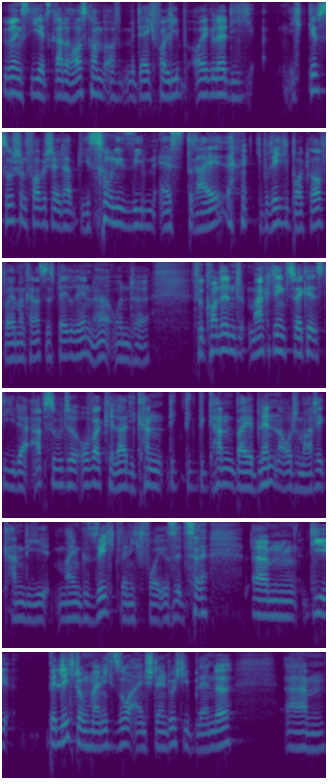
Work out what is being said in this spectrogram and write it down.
übrigens die jetzt gerade rauskommt, auf, mit der ich voll lieb äugle, die ich, ich gib's so schon vorbestellt habe, die Sony 7S3. ich habe richtig Bock drauf, weil man kann das Display drehen, ne? Und äh, für Content-Marketing-Zwecke ist die der absolute Overkiller. Die kann, die, die, die kann bei Blendenautomatik kann die mein Gesicht, wenn ich vor ihr sitze, ähm, die Belichtung, meine ich, so einstellen durch die Blende, ähm,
